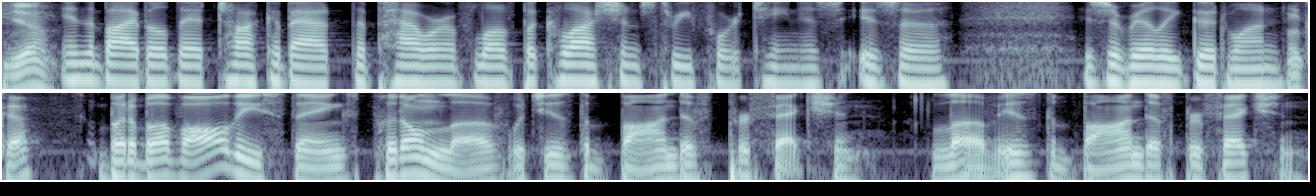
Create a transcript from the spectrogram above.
Yeah. in the Bible that talk about the power of love, but Colossians 3:14 is is a is a really good one. Okay. But above all these things, put on love, which is the bond of perfection. Love is the bond of perfection.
